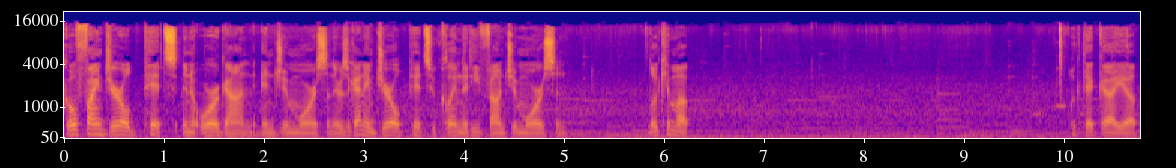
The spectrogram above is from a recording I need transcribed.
Go find Gerald Pitts in Oregon and Jim Morrison. There's a guy named Gerald Pitts who claimed that he found Jim Morrison. Look him up. Look that guy up.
